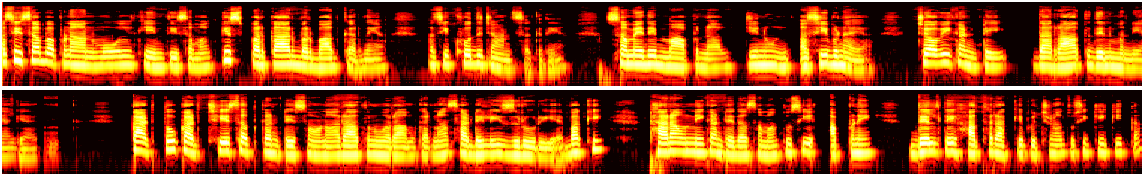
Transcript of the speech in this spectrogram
ਅਸੀਂ ਸਭ ਆਪਣਾ ਅਨਮੋਲ ਕੀਮਤੀ ਸਮਾਂ ਕਿਸ ਪ੍ਰਕਾਰ ਬਰਬਾਦ ਕਰਦੇ ਹਾਂ, ਅਸੀਂ ਖੁਦ ਜਾਣ ਸਕਦੇ ਹਾਂ। ਸਮੇਂ ਦੇ ਮਾਪ ਨਾਲ ਜਿਹਨੂੰ ਅਸੀਂ ਬਣਾਇਆ 24 ਘੰਟੇ ਦਾ ਰਾਤ ਦਿਨ ਮੰਨਿਆ ਗਿਆ ਘੱਟ ਤੋਂ ਘੱਟ 6-7 ਘੰਟੇ ਸੌਣਾ, ਰਾਤ ਨੂੰ ਆਰਾਮ ਕਰਨਾ ਸਾਡੇ ਲਈ ਜ਼ਰੂਰੀ ਹੈ। ਬਾਕੀ 18-19 ਘੰਟੇ ਦਾ ਸਮਾਂ ਤੁਸੀਂ ਆਪਣੇ ਦਿਲ ਤੇ ਹੱਥ ਰੱਖ ਕੇ ਪੁੱਛਣਾ, ਤੁਸੀਂ ਕੀ ਕੀਤਾ?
